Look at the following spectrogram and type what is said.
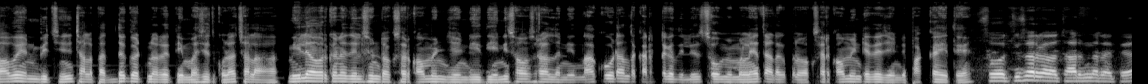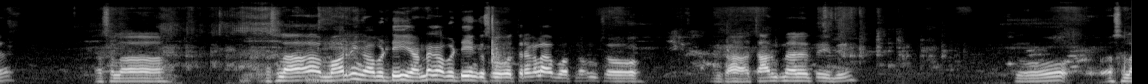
బాబాయ్ అనిపించింది. చాలా పెద్ద కట్టినారైతే అయితే ఈ మసీద్ కూడా. చాలా మీలో ఎవరికైనా తెలిసి ఉంటే ఒకసారి కామెంట్ చేయండి. ఇది ఎన్ని సంవత్సరాలని నాకు కూడా అంత కరెక్ట్గా తెలియదు. సో మిమ్మల్ని అయితే అడుగుతున్నాను. ఒకసారి కామెంట్ అయితే చేయండి. పక్క అయితే. సో చూసారు కదా చార్మినార్ అయితే. అసలు అసలు మార్నింగ్ కాబట్టి ఎండ కాబట్టి ఇంకా సో తిరగలేకపోతున్నాం. సో ఇంకా చార్మినార్ అయితే ఇది. సో అసలు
